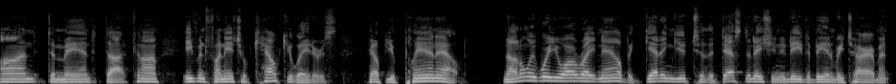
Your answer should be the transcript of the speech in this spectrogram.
PeteOnDemand.com. Even financial calculators to help you plan out not only where you are right now, but getting you to the destination you need to be in retirement.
